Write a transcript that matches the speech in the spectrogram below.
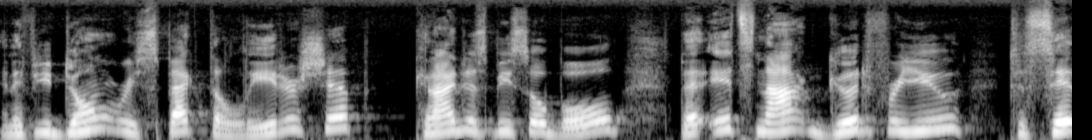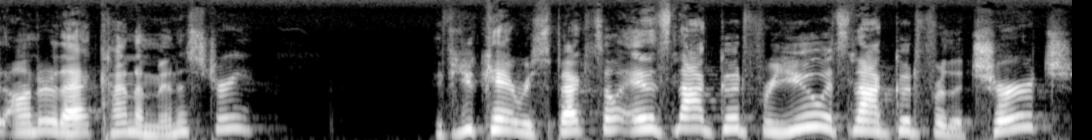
And if you don't respect the leadership, can I just be so bold that it's not good for you to sit under that kind of ministry? If you can't respect someone, and it's not good for you, it's not good for the church.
